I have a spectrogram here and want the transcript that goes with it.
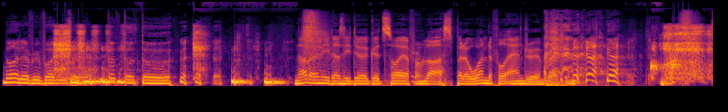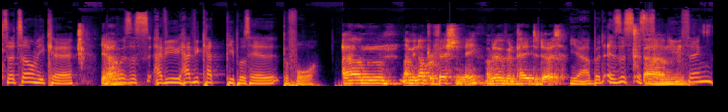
not everybody's hair. Not only does he do a good Sawyer from Lost, but a wonderful Andrew impression. so tell me, Kerr, Yeah. what was this? Have you have you cut people's hair before? Um, I mean, not professionally. I've never been paid to do it. Yeah, but is this, is this a Um, new thing?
